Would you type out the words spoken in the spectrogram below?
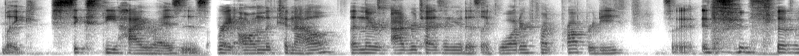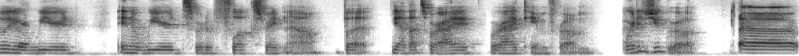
like 60 high rises right on the canal, and they're advertising it as like waterfront property. So it's it's definitely a weird in a weird sort of flux right now. But yeah, that's where I where I came from. Where did you grow up? Uh,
